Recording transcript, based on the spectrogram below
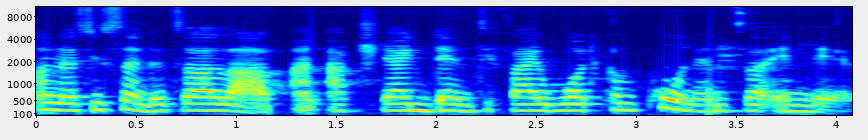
unless you send it to a lab and actually identify what components are in there.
